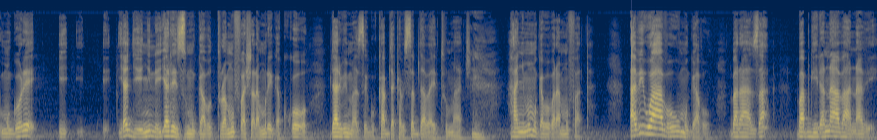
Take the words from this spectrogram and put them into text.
Umugore yagiye nyine yareze umugabo turamufasha aramurega kuko byari bimaze gukabya kabisa byabaye too much. Hanyuma umugabo baramufata. Ab'iwabo w'umugabo baraza babwira n'abana be.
